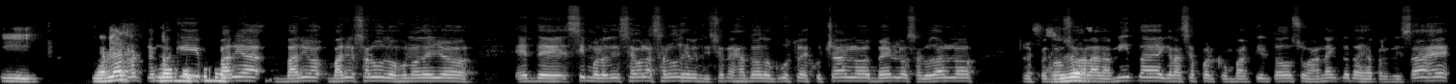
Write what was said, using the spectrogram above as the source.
Y hablar. tengo aquí varias, varios, varios saludos. Uno de ellos es de símbolo. Dice: Hola, saludos y bendiciones a todos. Gusto de escucharlos, verlos, saludarlos. Respetuosos a la damita. Gracias por compartir todas sus anécdotas y aprendizajes.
